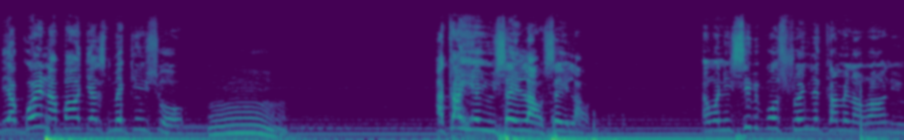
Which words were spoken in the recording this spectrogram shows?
They are going about just making sure. Mm. I can't hear you. Say it loud. Say it loud. And when you see people strangely coming around you,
